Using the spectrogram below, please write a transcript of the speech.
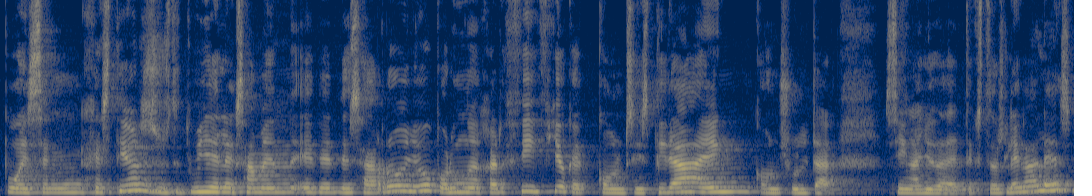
Pues en gestión se sustituye el examen de desarrollo por un ejercicio que consistirá en consultar, sin ayuda de textos legales,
